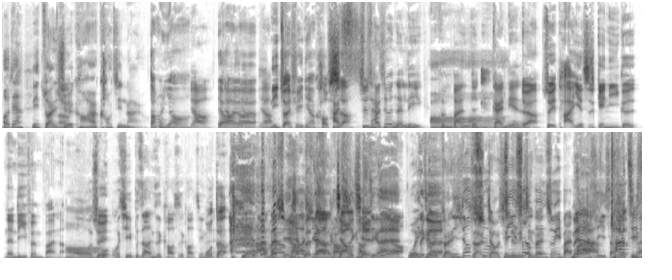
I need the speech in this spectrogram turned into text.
哦，这样 你转学考还要考进来？当然要啊，要要要要，你转学一定要考试啊，就是还是能力分班的概念，对啊，所以他也是给你一个能力分班了。哦，所以我其实不知道你是考试考进来，我当 我们学校需要考试考进来啊，我一直转你就出基测分数一百八十以上，他其实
